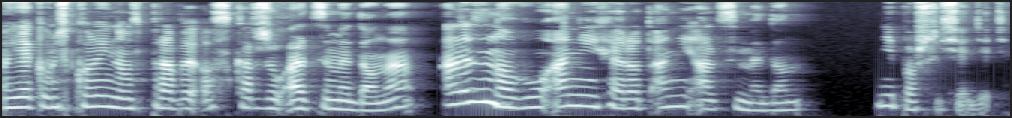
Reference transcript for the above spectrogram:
o jakąś kolejną sprawę oskarżył Alcymedona, ale znowu ani Herod, ani Alcymedon nie poszli siedzieć.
